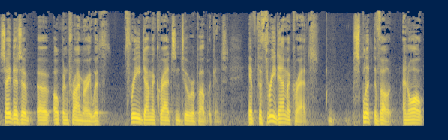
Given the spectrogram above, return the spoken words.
say there's a, a open primary with three Democrats and two Republicans. If the three Democrats split the vote and all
